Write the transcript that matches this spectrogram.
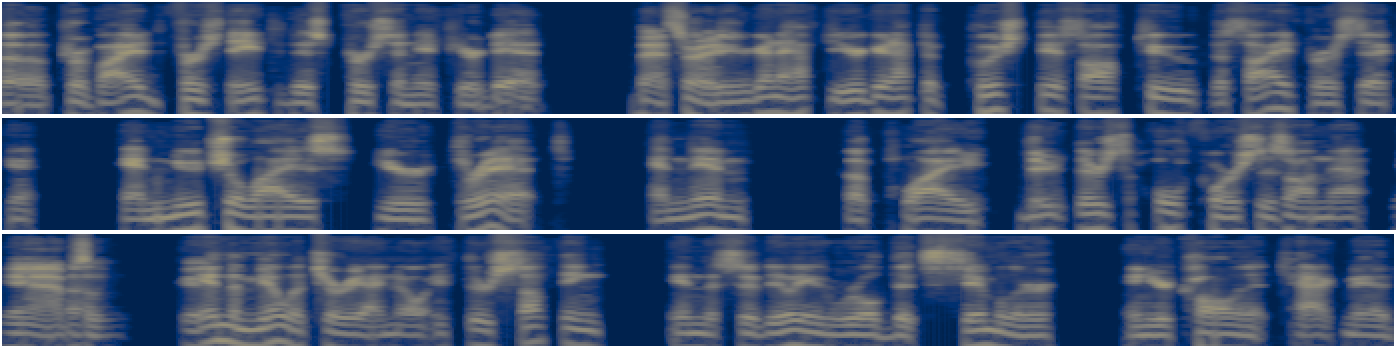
uh, provide first aid to this person if you're dead. That's So right. you're gonna have to you're gonna have to push this off to the side for a second and neutralize your threat, and then apply. There, there's whole courses on that. Yeah, absolutely. Good. In the military, I know if there's something in the civilian world that's similar, and you're calling it TACMED,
